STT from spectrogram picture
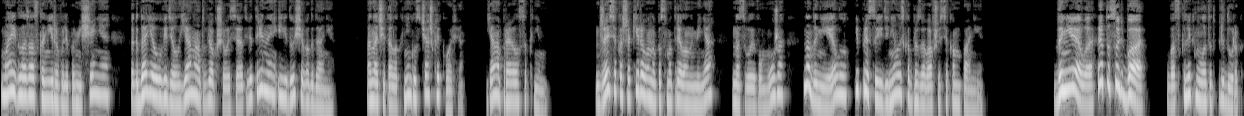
Мои глаза сканировали помещение, когда я увидел Яна, отвлекшегося от витрины и идущего к Дане. Она читала книгу с чашкой кофе. Я направился к ним. Джессика шокированно посмотрела на меня, на своего мужа, на Даниэлу и присоединилась к образовавшейся компании. «Даниэла, это судьба!» — воскликнул этот придурок.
